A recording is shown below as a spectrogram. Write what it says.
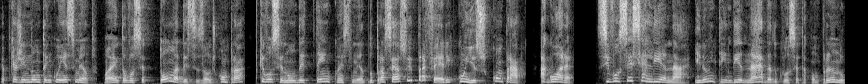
é porque a gente não tem conhecimento. É? Então você toma a decisão de comprar porque você não detém o conhecimento do processo e prefere, com isso, comprar. Agora, se você se alienar e não entender nada do que você está comprando,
